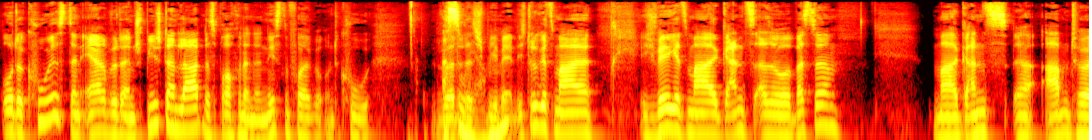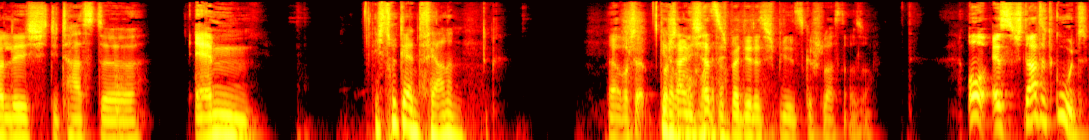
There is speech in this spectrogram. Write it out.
oder Q ist, denn R würde einen Spielstand laden, das brauchen wir dann in der nächsten Folge und Q würde so, das Spiel hm. beenden. Ich drücke jetzt mal, ich will jetzt mal ganz, also, weißt du, mal ganz äh, abenteuerlich die Taste M. Ich drücke entfernen. Ja, wahrscheinlich, aber wahrscheinlich hat sich bei dir das Spiel jetzt geschlossen. Also. Oh, es startet gut.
